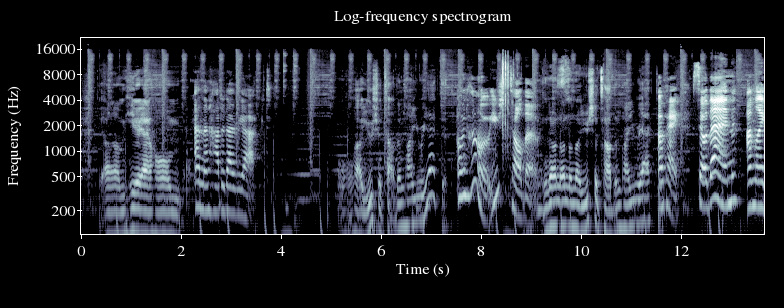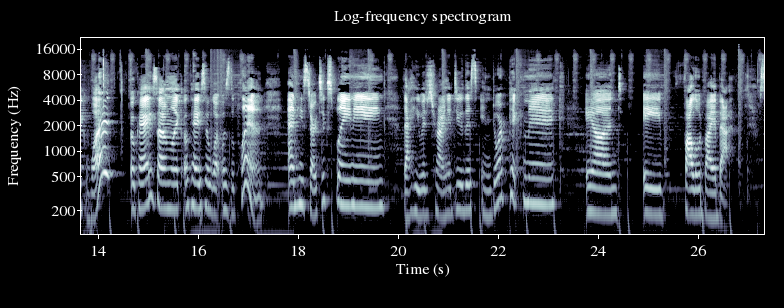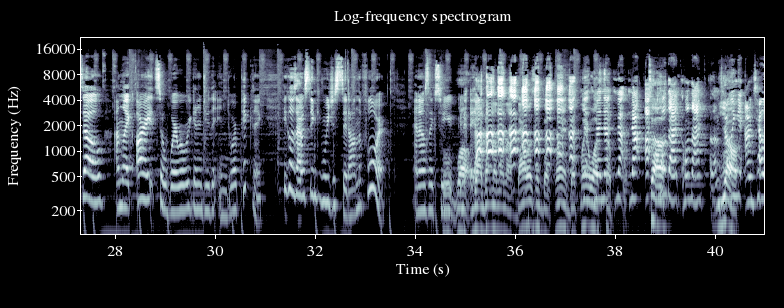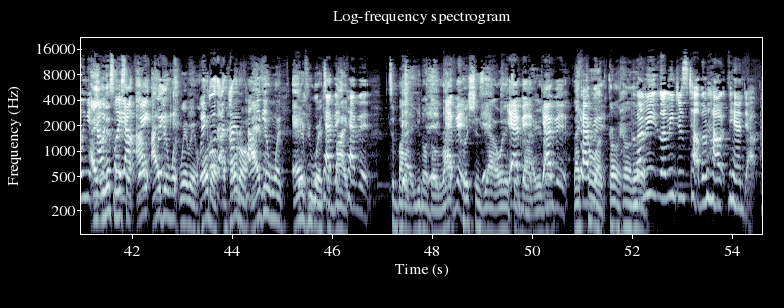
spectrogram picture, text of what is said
um, here at home. And then how did I react? Well, you should tell them how you reacted. Oh no, you should tell them. No, no, no, no. You should tell them how you reacted. Okay, so then I'm like, what? Okay, so I'm like, okay, so what was the plan? And he starts explaining that he was trying to do this indoor picnic and a followed by a bath. So I'm like, all right, so where were we gonna do the indoor picnic? He goes, I was thinking we just sit on the floor. And I was like, so you. Well, well no, no, no, no. That wasn't the plan. The plan was no, no, to, no, no. Uh, to, hold on, hold on. I'm yo, telling it. I'm telling it how listen, it played listen, out. Wait, I, wait, I wait, wait, wait, wait. Hold on, on, hold on. I even went everywhere Kevin, to buy. Kevin. To buy, you know, the right Kevin, cushions. Yeah, I wanted Kevin, to buy. You know? Kevin, like, Kevin. come on, come on, come on. Let me let me just tell them how it panned out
